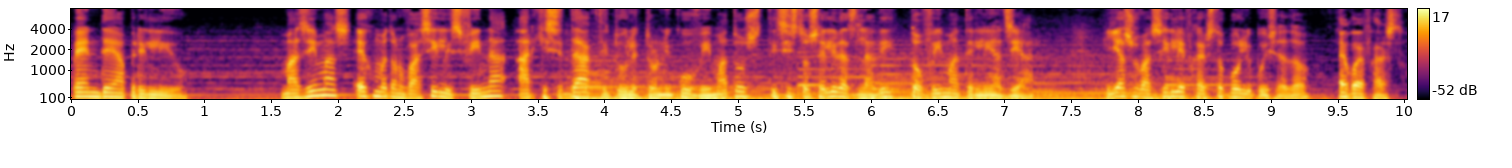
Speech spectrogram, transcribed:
5 Απριλίου. Μαζί μας έχουμε τον Βασίλη Σφίνα, αρχισυντάκτη του ηλεκτρονικού βήματος, της ιστοσελίδας δηλαδή το βήμα.gr. Γεια σου, Βασίλη, ευχαριστώ πολύ που είσαι εδώ. Εγώ ευχαριστώ.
